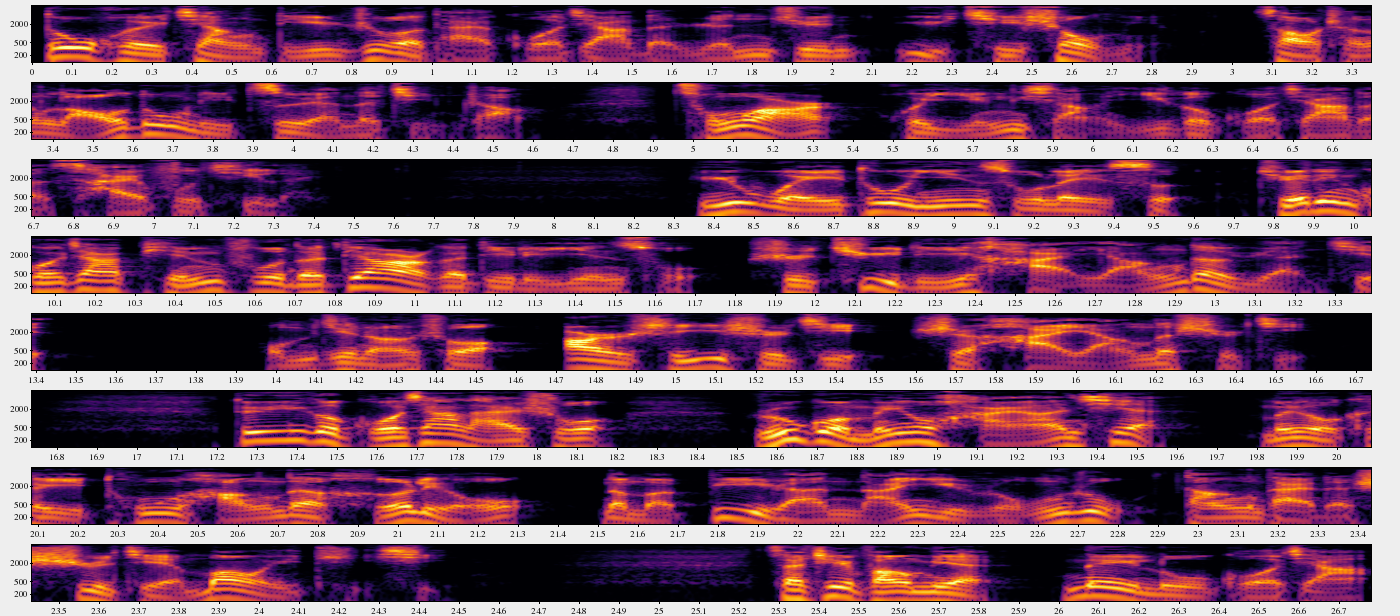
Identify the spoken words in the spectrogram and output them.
都会降低热带国家的人均预期寿命，造成劳动力资源的紧张，从而会影响一个国家的财富积累。与纬度因素类似，决定国家贫富的第二个地理因素是距离海洋的远近。我们经常说，二十一世纪是海洋的世纪。对于一个国家来说，如果没有海岸线，没有可以通航的河流，那么必然难以融入当代的世界贸易体系。在这方面，内陆国家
